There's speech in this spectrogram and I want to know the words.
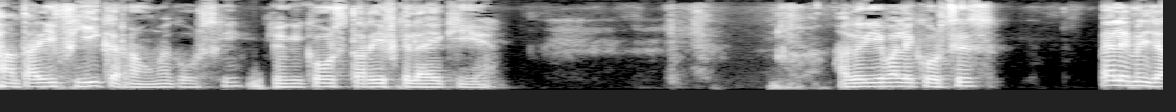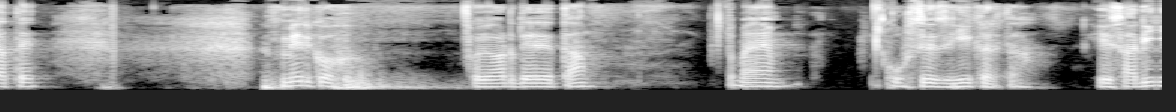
हाँ तारीफ़ ही कर रहा हूँ मैं कोर्स की, क्योंकि कोर्स तारीफ़ के लायक ही है। अगर ये वाले कोर्सेज पहले मिल जाते, मेरे को कोई और दे देता तो मैं कोर्सेज ही करता। ये सारी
